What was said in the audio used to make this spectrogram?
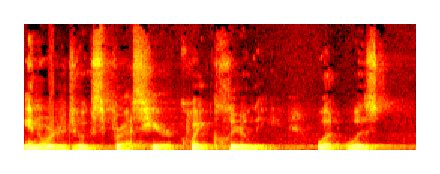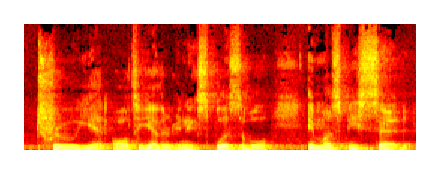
In order to express here quite clearly what was true yet altogether inexplicable, it must be said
